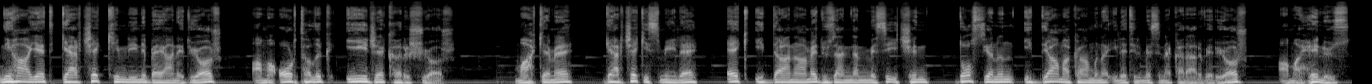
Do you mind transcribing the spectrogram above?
nihayet gerçek kimliğini beyan ediyor ama ortalık iyice karışıyor. Mahkeme, gerçek ismiyle ek iddianame düzenlenmesi için dosyanın iddia makamına iletilmesine karar veriyor ama henüz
